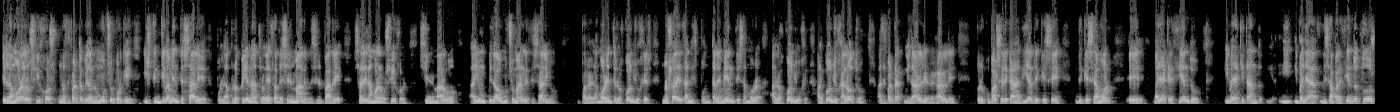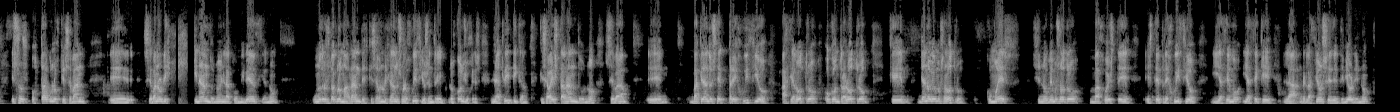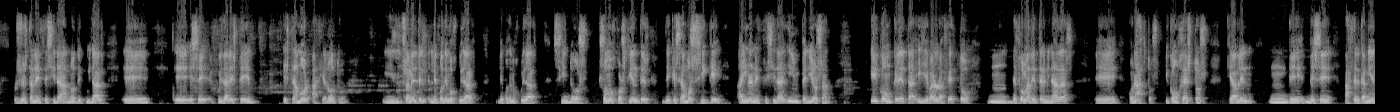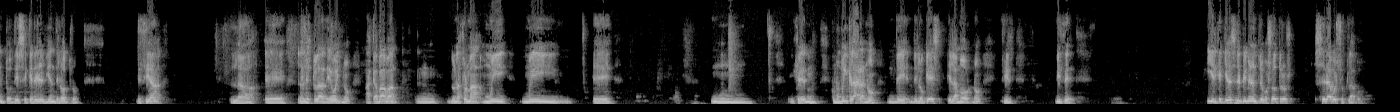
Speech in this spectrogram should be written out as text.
el amor a los hijos no hace falta cuidarlo mucho porque instintivamente sale por la propia naturaleza de ser madre, de ser padre, sale el amor a los hijos. Sin embargo, hay un cuidado mucho más necesario para el amor entre los cónyuges. No sale tan espontáneamente ese amor a los cónyuges, al cónyuge, al otro. Hace falta cuidarle, regarle, preocuparse de cada día de que ese, de que ese amor eh, vaya creciendo y vaya quitando y, vaya desapareciendo todos esos obstáculos que se van eh, se van originando ¿no? en la convivencia. ¿no? Uno de los obstáculos más grandes que se van originando son los juicios entre los cónyuges, la crítica que se va instalando, ¿no? se va, eh, va creando ese prejuicio hacia el otro o contra el otro, que ya no vemos al otro como es, sino vemos al otro bajo este, este prejuicio y, hacemos, y hace que la relación se deteriore. ¿no? Por eso esta necesidad ¿no? de cuidar eh, eh, ese, cuidar este, este amor hacia el otro. y solamente le podemos cuidar, le podemos cuidar si nos somos conscientes de que ese amor sí que hay una necesidad imperiosa y concreta y llevarlo a efecto mm, de formas determinadas eh, con actos y con gestos que hablen mm, de, ese acercamiento, de ese querer el bien del otro. Decía la, eh, lectura de hoy, ¿no? Acababa mm, de una forma muy, muy eh, como muy clara, ¿no? De, de, lo que es el amor, ¿no? Es decir, dice, y el que quiera ser el primero entre vosotros será vuestro esclavo.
